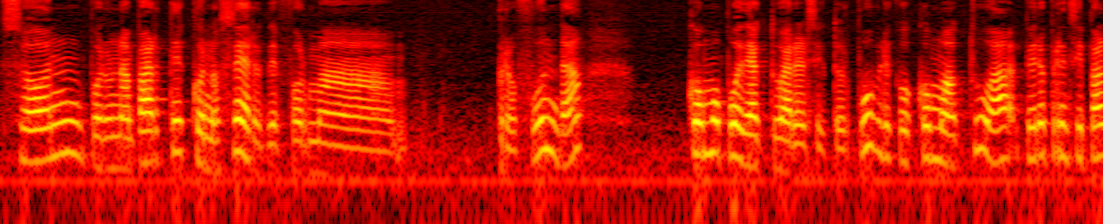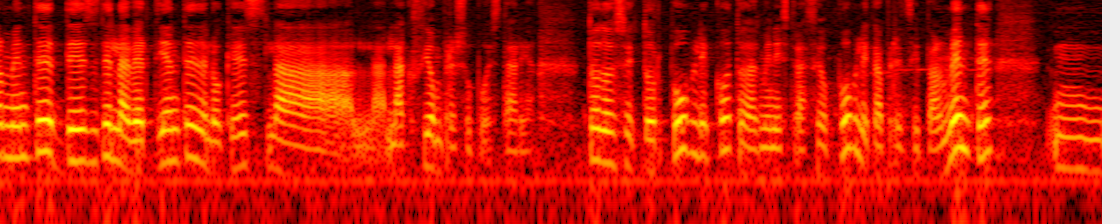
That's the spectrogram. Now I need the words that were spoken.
son, por una parte, conocer de forma profunda cómo puede actuar el sector público, cómo actúa, pero principalmente desde la vertiente de lo que es la, acción presupuestaria. Todo sector público, toda administración pública principalmente, mmm,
